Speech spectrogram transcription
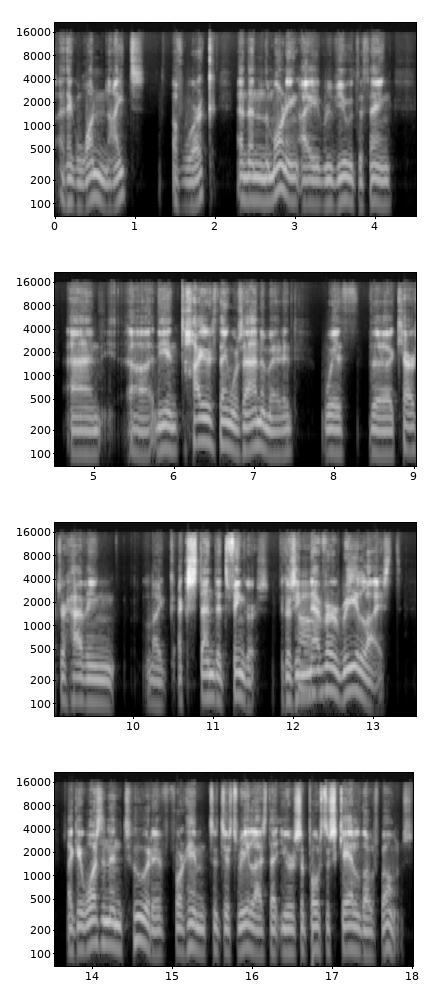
I think, one night of work. And then in the morning, I reviewed the thing, and uh, the entire thing was animated with the character having like extended fingers because he Oh. never realized, like, it wasn't intuitive for him to just realize that you're supposed to scale those bones.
